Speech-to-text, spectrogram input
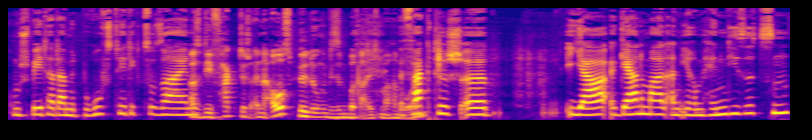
um später damit berufstätig zu sein, Also die faktisch eine Ausbildung in diesem Bereich machen wollen. faktisch äh, ja gerne mal an ihrem Handy sitzen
